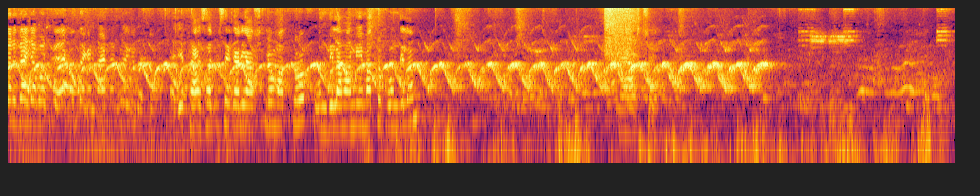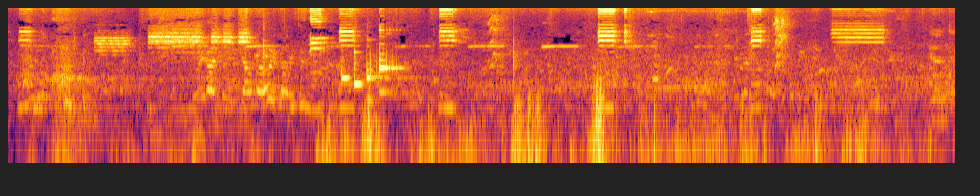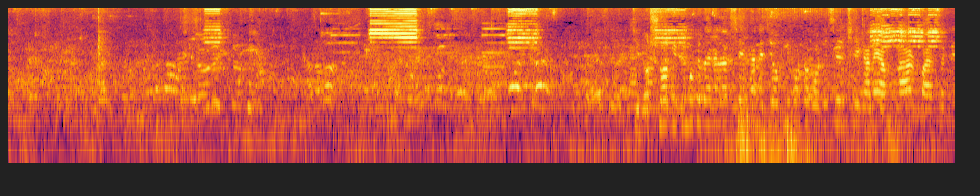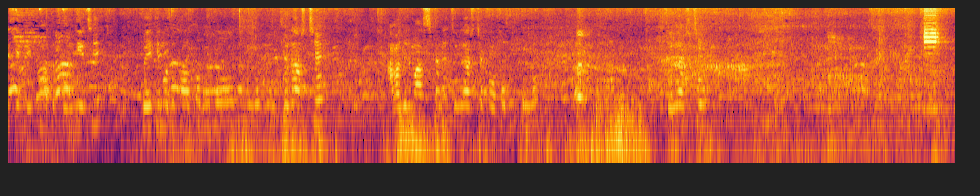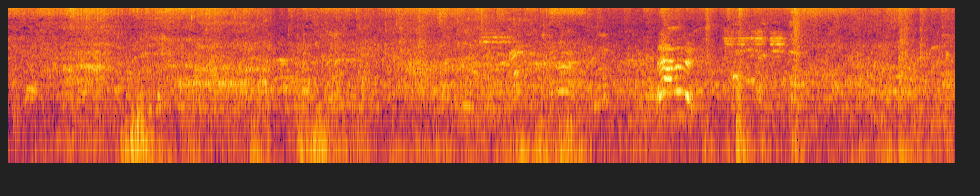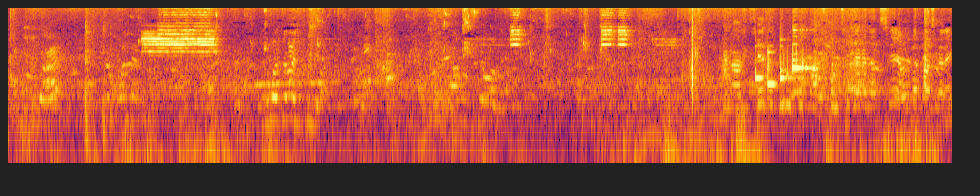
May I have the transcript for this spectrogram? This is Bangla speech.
এই যে ফায়ার সার্ভিসের গাড়ি আসলো মাত্র ফোন দিলাম আমি মাত্র ফোন দিলাম হ্যাঁ, আসছে যে দর্শক ইতিমধ্যে দেখা যাচ্ছে এখানে যে অগ্নিকাণ্ড ঘটেছে, সেখানে আপনার ফায়ার সার্ভিস এমনি ইতিমধ্যে ফোন দিয়েছে। তো ইতিমধ্যে ফায়ার ভিডিও চলে আসছে। আমাদের মাঝখানে চলে আসছে কথা চলে আসছে। দেখা যাচ্ছে আমাদের মাঝখানে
